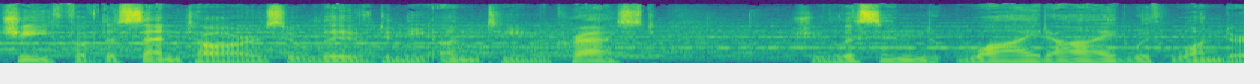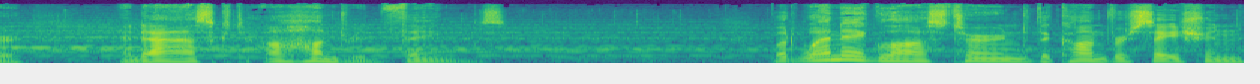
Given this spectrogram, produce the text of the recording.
chief of the centaurs who lived in the Untine Crest, she listened wide eyed with wonder and asked a hundred things. But when Aeglas turned the conversation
